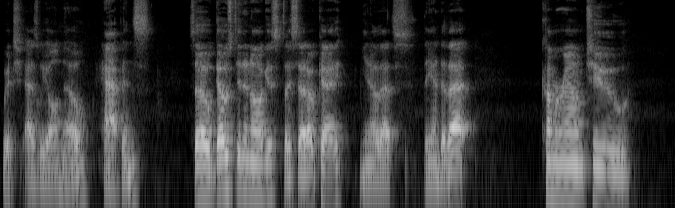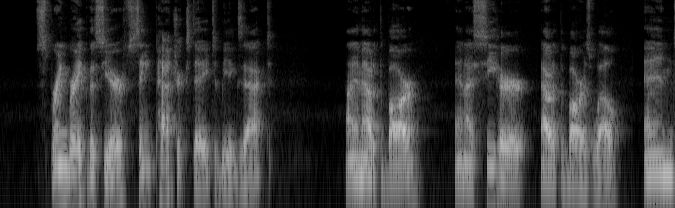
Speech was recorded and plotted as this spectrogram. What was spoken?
which, as we all know, happens. So, ghosted in August. I said, okay, you know, that's the end of that. Come around to spring break this year, St. Patrick's Day to be exact. I am out at the bar and I see her out at the bar as well. And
